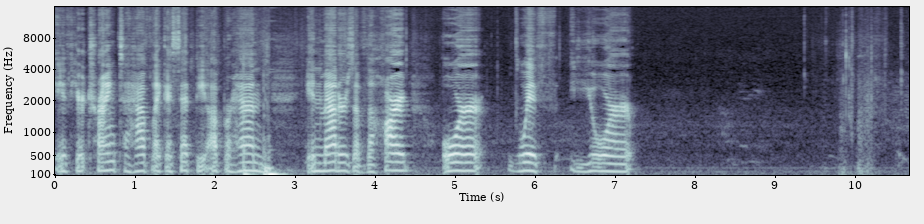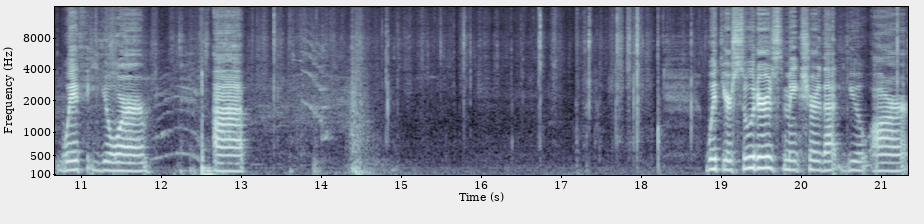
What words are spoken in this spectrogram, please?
if you're trying to have, like I said, the upper hand in matters of the heart or with your with your uh, with your suitors make sure that you are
